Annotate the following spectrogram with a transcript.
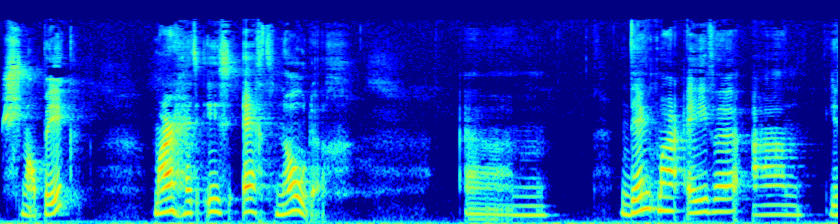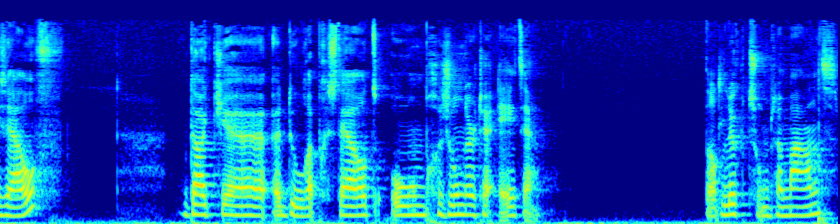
snap ik, maar het is echt nodig. Um, Denk maar even aan jezelf. Dat je het doel hebt gesteld om gezonder te eten. Dat lukt soms een maand.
